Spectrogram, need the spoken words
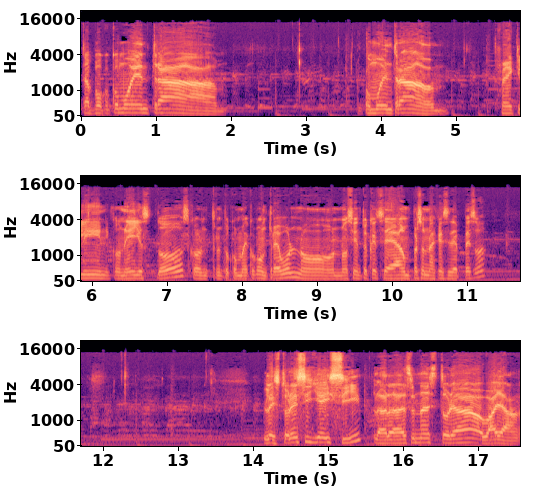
Tampoco como entra... Como entra Franklin con ellos dos, con, tanto con Michael con Trevor, no, no siento que sea un personaje así de peso. La historia de CJ la verdad es una historia, vaya,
